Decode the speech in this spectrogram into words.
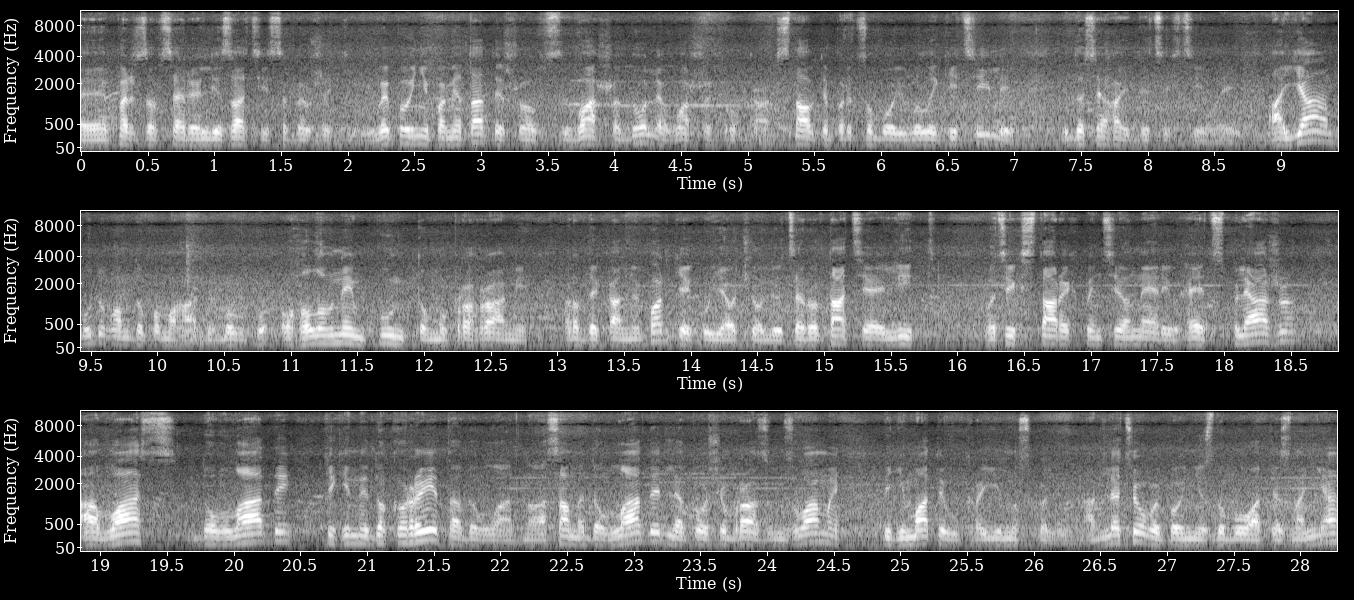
Е, Перш за все, реалізації себе в житті. Ви повинні пам'ятати, що ваша доля в ваших руках. Ставте перед собою великі цілі і досягайте цих цілей. А я буду вам допомагати, бо головним пунктом у програмі радикальної партії, яку я очолюю, це ротація еліт оцих старих пенсіонерів геть з пляжа, а вас до влади, тільки не до корита до владного, а саме до влади, для того, щоб разом з вами піднімати Україну з колін. А для цього ви повинні здобувати знання,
